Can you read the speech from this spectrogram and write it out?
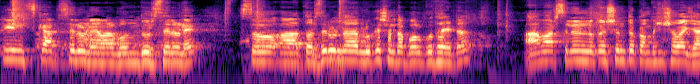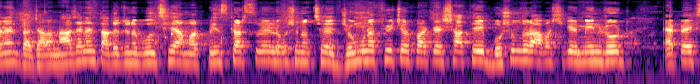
প্রিন্স কার্ড সেলুনে আমার বন্ধুর সেলুনে সো তোর সেলুনের লোকেশনটা বল কোথায় এটা? আমার সেলুনের লোকেশন তো কম বেশি সবাই জানেন তা যারা না জানেন তাদের জন্য বলছি আমার প্রিন্স কার্ড সেলুনের লোকেশন হচ্ছে যমুনা ফিউচার পার্কের সাথে বসুন্ধরা আবাসিকের মেইন রোড অ্যাপেক্স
